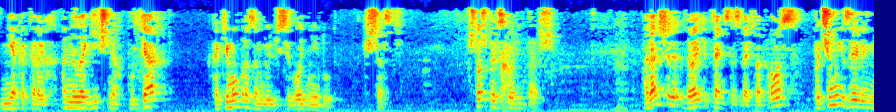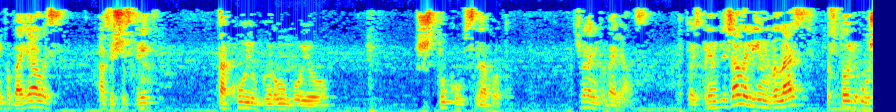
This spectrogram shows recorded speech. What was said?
некоторых аналогичных путях, каким образом люди сегодня идут к счастью. Что же происходит дальше? А дальше давайте пытаемся задать вопрос, почему Изевель не побоялась осуществить такую грубую штуку с Навотом? Почему она не побоялась? То есть принадлежала ли им власть столь уж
